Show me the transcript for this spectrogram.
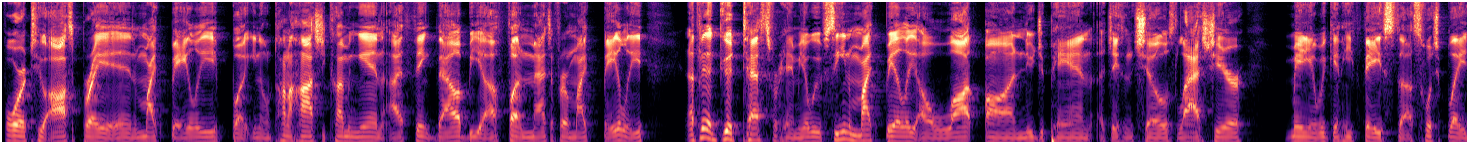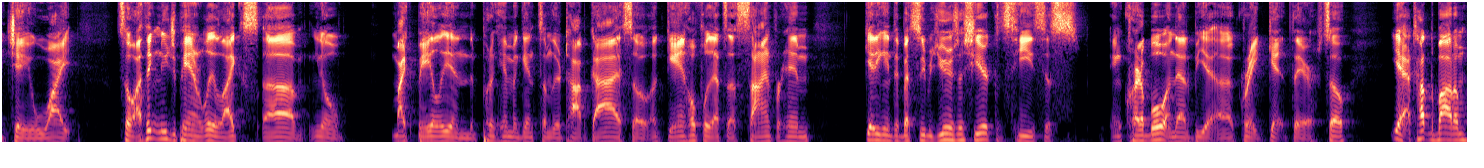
forward to Ospreay and Mike Bailey, but you know Tanahashi coming in, I think that'll be a fun matchup for Mike Bailey. And I think a good test for him. You know, we've seen Mike Bailey a lot on New Japan adjacent shows. Last year, Mania weekend, he faced uh, Switchblade Jay White. So I think New Japan really likes, uh, you know, Mike Bailey and putting him against some of their top guys. So again, hopefully that's a sign for him getting into Best Super Juniors this year because he's just incredible, and that'd be a, great get there. So yeah, top to bottom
